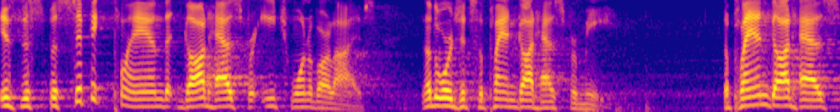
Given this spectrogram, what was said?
is the specific plan that God has for each one of our lives. In other words, it's the plan God has for me. The plan God has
